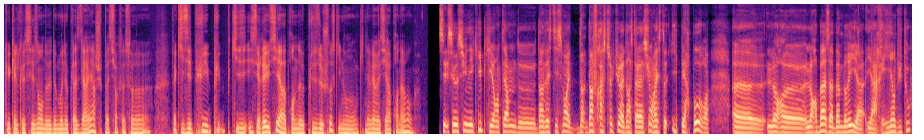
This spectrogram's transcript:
que quelques saisons de, de monoplace derrière, je suis pas sûr que ce soit, enfin qu'ils aient pu, pu- qu'ils aient réussi à apprendre plus de choses qu'ils n'ont, qu'ils n'avaient réussi à apprendre avant. quoi. C'est aussi une équipe qui, en termes d'investissement et d'in- d'infrastructure et d'installation, reste hyper pauvre. Euh, leur, euh, leur base à Banbury, il n'y a, rien du tout.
